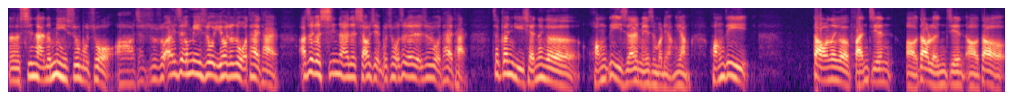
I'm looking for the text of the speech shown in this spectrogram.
呃新来的秘书不错啊，就是说，哎，这个秘书以后就是我太太。啊，这个新来的小姐不错，这个就是我太太。这跟以前那个皇帝实在没什么两样。皇帝到那个凡间哦，到人间哦，到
